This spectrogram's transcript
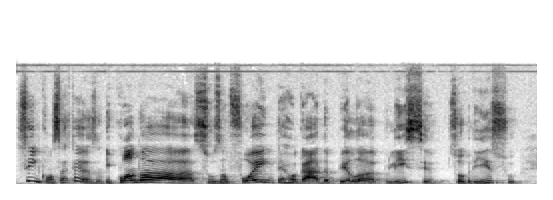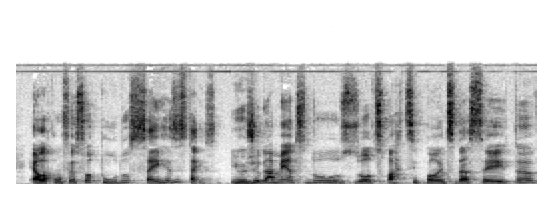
Sim, com certeza. E quando a Susan foi interrogada pela polícia sobre isso, ela confessou tudo sem resistência. E os julgamentos dos outros participantes da seita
